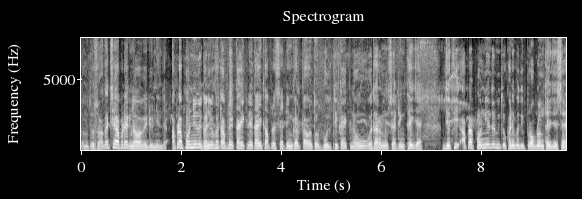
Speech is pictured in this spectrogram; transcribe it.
તો મિત્રો સ્વાગત છે આપણે એક નવા વિડીયોની અંદર. આપણા ફોનની અંદર ઘણી વખત આપણે કંઈક ને કંઈક આપણે સેટિંગ કરતા હોય તો ભૂલથી કંઈક નવું વધારાનું સેટિંગ થઈ જાય. જેથી આપણા ફોનની અંદર મિત્રો ઘણી બધી પ્રોબ્લેમ થઈ જશે.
